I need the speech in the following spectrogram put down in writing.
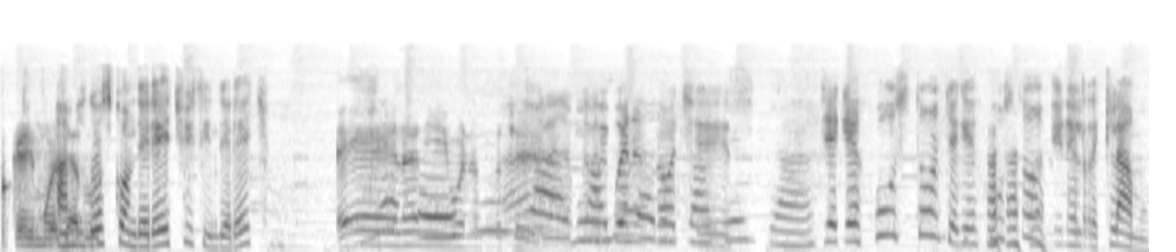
Ok, mueble adulto. Amigos con derecho y sin derecho. ¡Eh, Nani! Buenas noches. Ah, muy buenas noches. Llegué justo, llegué justo en el reclamo.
